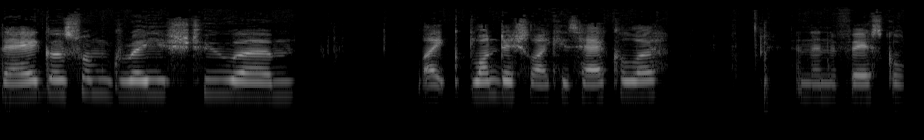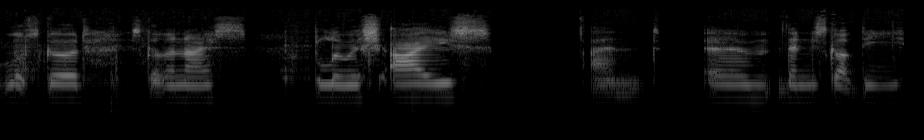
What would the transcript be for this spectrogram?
there, goes from grayish to um like blondish like his hair colour. And then the face sculpt looks good. He's got the nice bluish eyes. And um, then he's got the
